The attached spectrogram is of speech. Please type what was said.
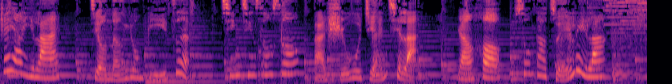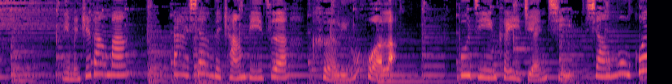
这样一来就能用鼻子轻轻松松把食物卷起来，然后送到嘴里啦。你们知道吗？大象的长鼻子可灵活了，不仅可以卷起像木棍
